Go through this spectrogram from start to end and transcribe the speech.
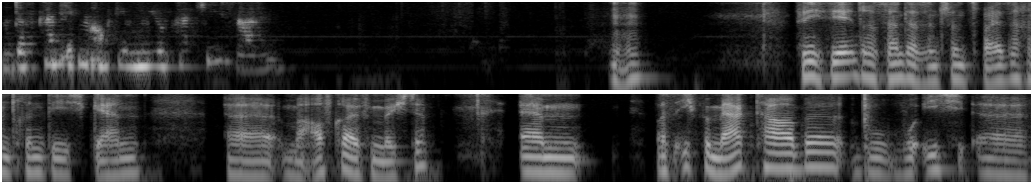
Und das kann eben auch die Homöopathie sein. Mhm. Finde ich sehr interessant. Da sind schon zwei Sachen drin, die ich gern äh, mal aufgreifen möchte. Ähm, was ich bemerkt habe, wo, wo ich äh,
